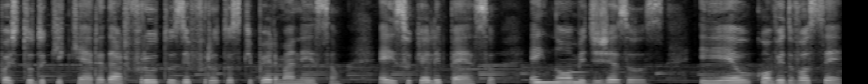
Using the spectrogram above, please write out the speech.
pois tudo que quero é dar frutos e frutos que permaneçam. É isso que eu lhe peço, em nome de Jesus. E eu convido você,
